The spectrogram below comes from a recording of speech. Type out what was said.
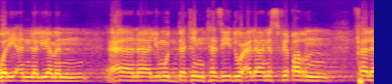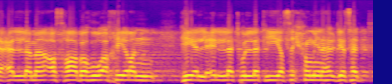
ولأن اليمن عانى لمدة تزيد على نصف قرن فلعل ما أصابه أخيرا هي العلة التي يصح منها الجسد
